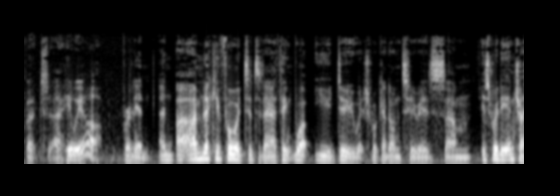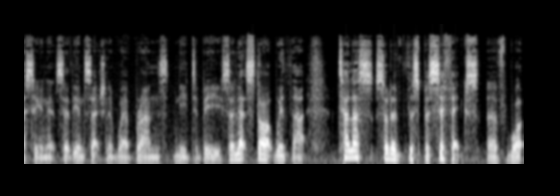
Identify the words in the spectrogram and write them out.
But uh, here we are. Brilliant, and I'm looking forward to today. I think what you do, which we'll get onto, is um, is really interesting, and it's at the intersection of where brands need to be. So let's start with that. Tell us sort of the specifics of what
